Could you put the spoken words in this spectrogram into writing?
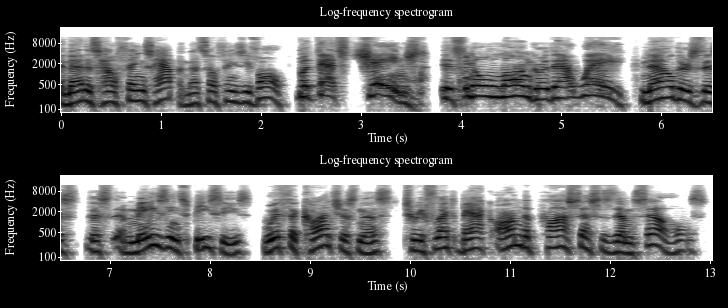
And that is how things happen. That's how things evolve. But that's changed. It's no longer that way. Now there's this this amazing amazing species with the consciousness to reflect back on the processes themselves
